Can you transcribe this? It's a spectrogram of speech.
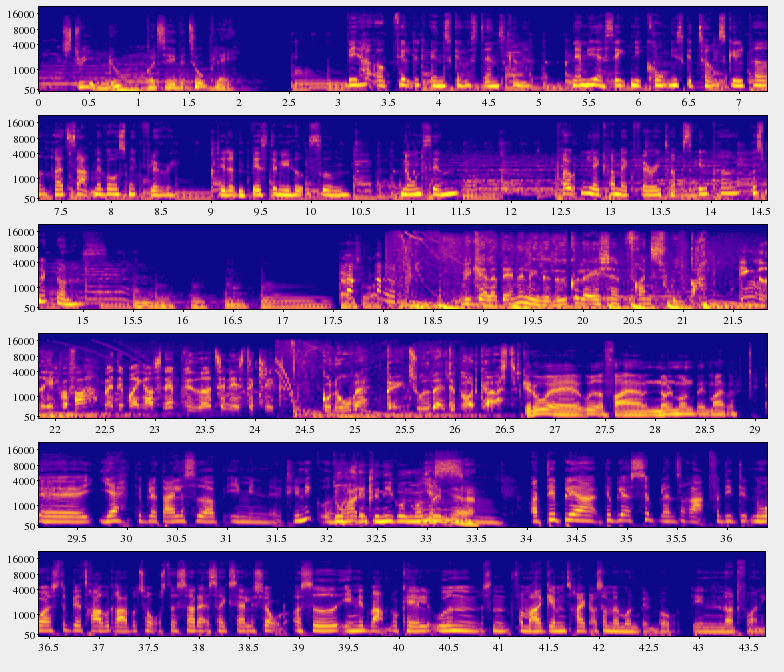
Stream nu på TV2 Play. Vi har opfyldt et ønske hos danskerne. Nemlig at se den ikoniske tom skildpadde ret sammen med vores McFlurry. Det er da den bedste nyhed siden nogensinde. Prøv den lækre McFlurry tom skildpadde hos McDonald's. Ja, så var. Vi kalder denne lille lydkollage en sweeper. Ingen ved helt hvorfor, men det bringer os nemt videre til næste klip. Gonova, dagens udvalgte podcast. Skal du øh, ud og fejre nul mundbind, Maja? Øh, ja, det bliver dejligt at sidde op i min øh, klinik uden Du har din klinik uden mundbind, Yes. ja. Og det bliver, det bliver simpelthen så rart, fordi det, nu også det bliver 30 grader på torsdag, så er det altså ikke særlig sjovt at sidde inde i et varmt lokale uden sådan for meget gennemtræk og så med mundbind på. Det er not funny.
